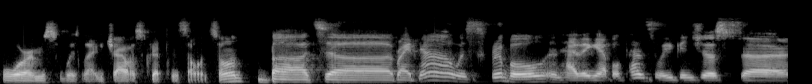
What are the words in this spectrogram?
forms with like JavaScript and so on and so on. But uh, right now with Scribble and having Apple Pencil, you can just, uh,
